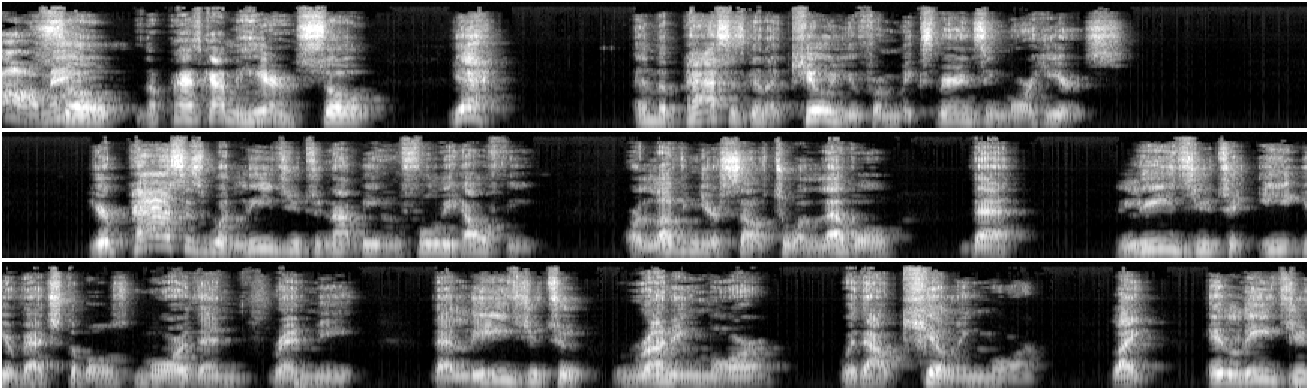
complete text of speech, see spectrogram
oh man. So- the past got me here. so yeah and the past is going to kill you from experiencing more here's your past is what leads you to not being fully healthy or loving yourself to a level that leads you to eat your vegetables more than red meat, that leads you to running more without killing more. Like it leads you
